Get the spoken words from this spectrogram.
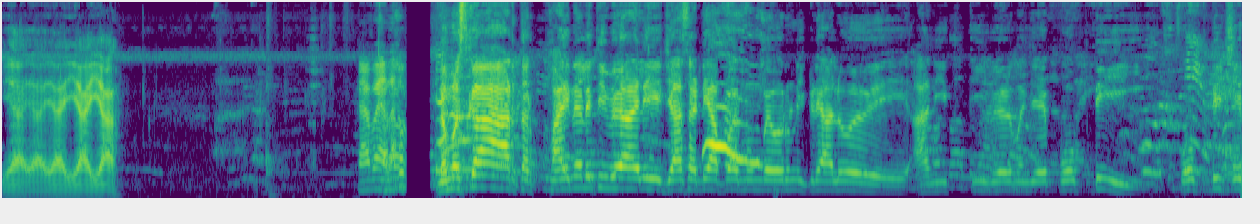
या या या या या. काय बाय आला? नमस्कार तर फायनली ती वेळ आली ज्यासाठी आपण मुंबईवरून इकडे आलोय. आणि ती वेळ म्हणजे पोपटी पोपटीची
